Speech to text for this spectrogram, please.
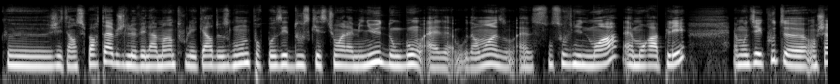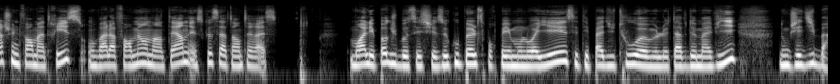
que j'étais insupportable. Je levais la main tous les quarts de seconde pour poser 12 questions à la minute. Donc bon, au bout d'un moment, elles, elles sont souvenues de moi. Elles m'ont rappelé. Elles m'ont dit, écoute, euh, on cherche une formatrice, on va la former en interne. Est-ce que ça t'intéresse? Moi, à l'époque, je bossais chez The Couples pour payer mon loyer. C'était pas du tout euh, le taf de ma vie. Donc, j'ai dit, bah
